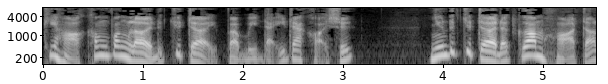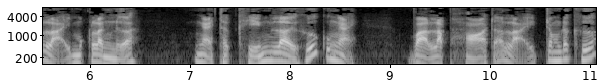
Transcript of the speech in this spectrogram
khi họ không vâng lời Đức Chúa Trời và bị đẩy ra khỏi xứ. Nhưng Đức Chúa Trời đã gom họ trở lại một lần nữa. Ngài thực hiện lời hứa của Ngài và lập họ trở lại trong đất hứa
